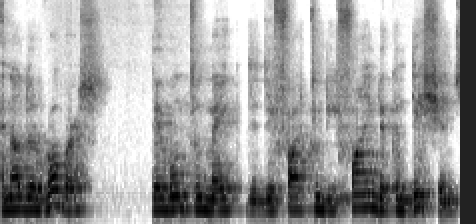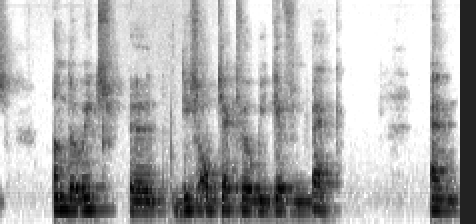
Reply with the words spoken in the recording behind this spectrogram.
and now the robbers they want to make the defi- to define the conditions under which uh, these objects will be given back. And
